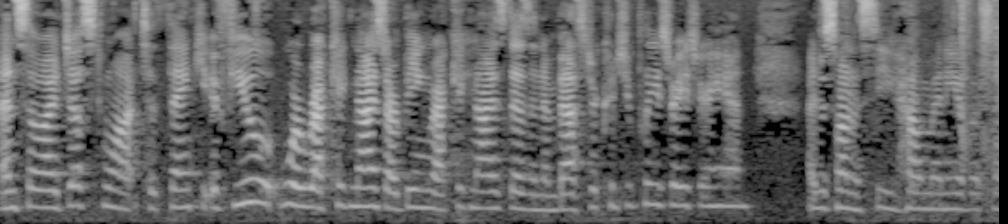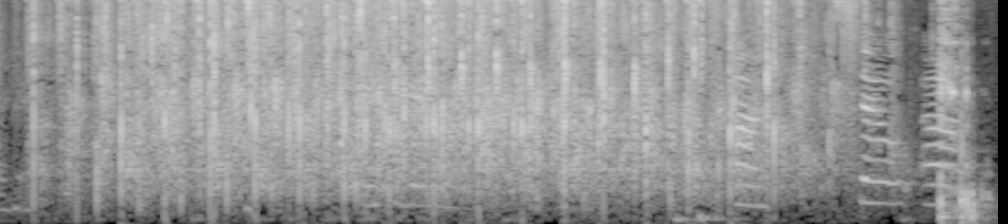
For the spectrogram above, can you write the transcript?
And so I just want to thank you. If you were recognized, are being recognized as an ambassador, could you please raise your hand? I just want to see how many of us are here. Thank you very much. Um, So, um,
